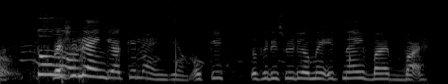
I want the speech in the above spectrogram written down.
पर। स्पेशली आएँगे अकेले आएँगे हम ओके तो फिर इस वीडियो में इतना ही। बाय बाय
